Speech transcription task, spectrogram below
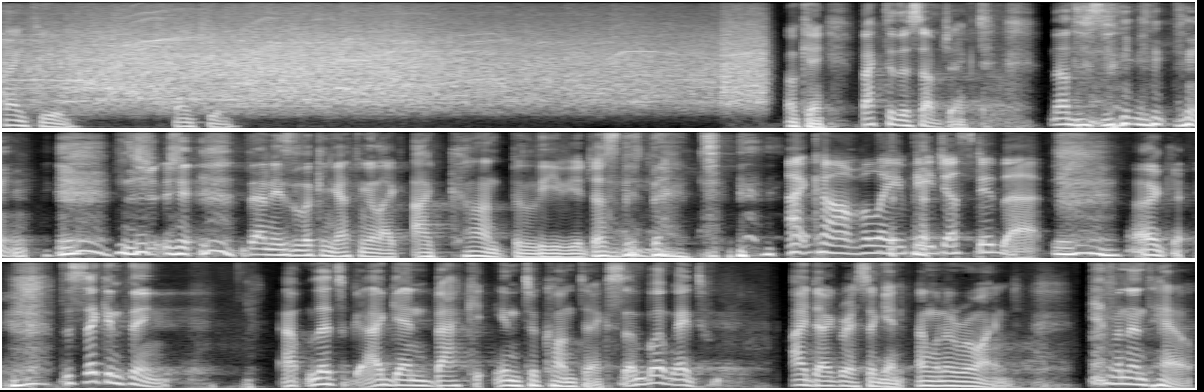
Thank you. Thank you. Okay, back to the subject. Now, the second thing. Danny's looking at me like, I can't believe you just did that. I can't believe he just did that. okay. The second thing, uh, let's again back into context. Uh, but wait, I digress again. I'm going to rewind. Heaven and hell.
